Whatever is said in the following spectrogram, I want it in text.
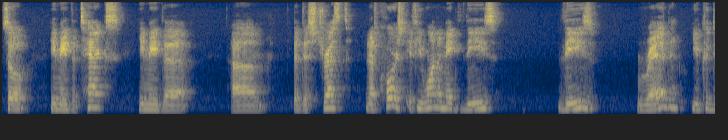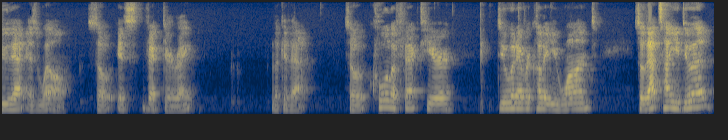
So you made the text, he made the um, the distressed, and of course, if you want to make these these red, you could do that as well. So it's vector, right? Look at that. So cool effect here. Do whatever color you want. So that's how you do it.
